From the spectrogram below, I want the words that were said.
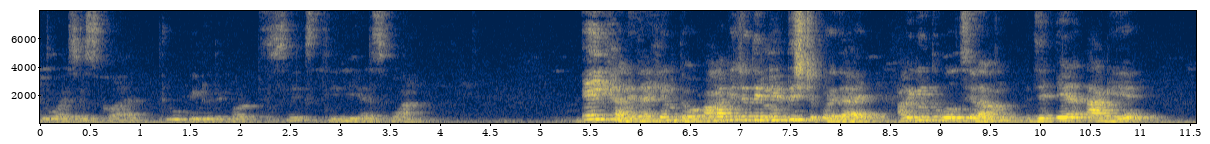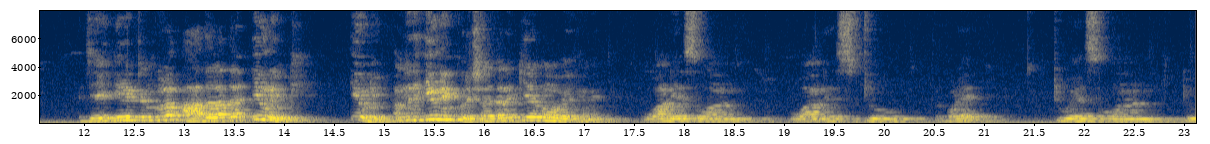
two S square two P two the power six three S one এইখানে দেখেন তো, আমাকে যদি নির্দিষ্ট করে দেয়, আমি কিন্তু বলছিলাম যে এর আগে যে ইলেকট্রনগুলো আলাদা আলাদা ইউনিক ইউনিক আমি যদি ইউনিক করে সাজাই, তাহলে কীরকম হবে এখানে? One S one one S two তারপরে two S one two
